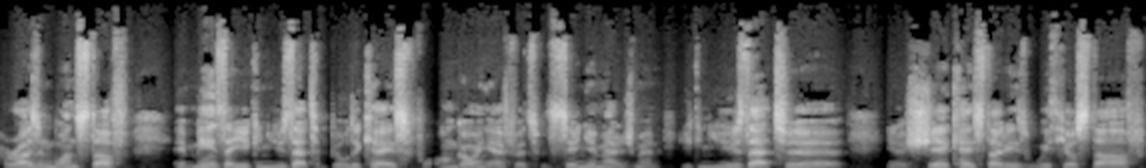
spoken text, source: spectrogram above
Horizon 1 stuff, it means that you can use that to build a case for ongoing efforts with senior management. You can use that to, you know, share case studies with your staff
